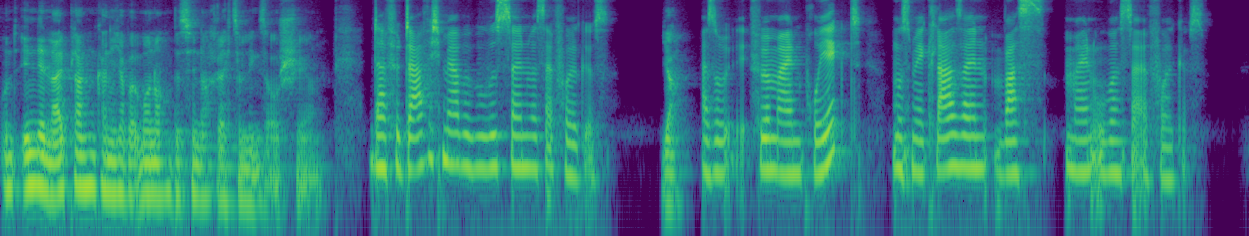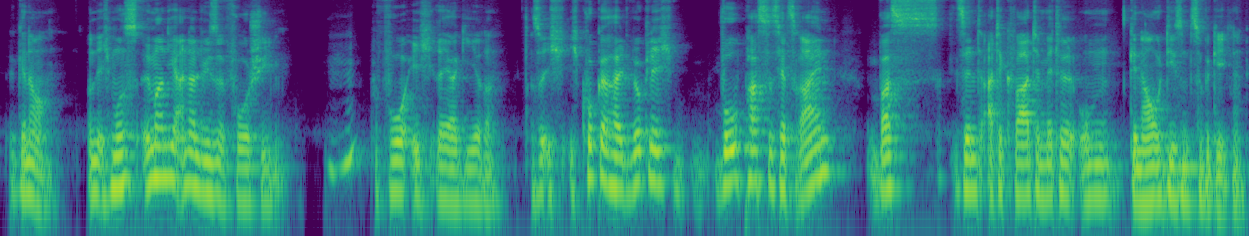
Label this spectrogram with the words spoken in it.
und in den Leitplanken kann ich aber immer noch ein bisschen nach rechts und links ausscheren. Dafür darf ich mir aber bewusst sein, was Erfolg ist. Ja. Also für mein Projekt muss mir klar sein, was mein oberster Erfolg ist. Genau. Und ich muss immer die Analyse vorschieben, mhm. bevor ich reagiere. Also ich, ich gucke halt wirklich, wo passt es jetzt rein? Was sind adäquate Mittel, um genau diesem zu begegnen?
